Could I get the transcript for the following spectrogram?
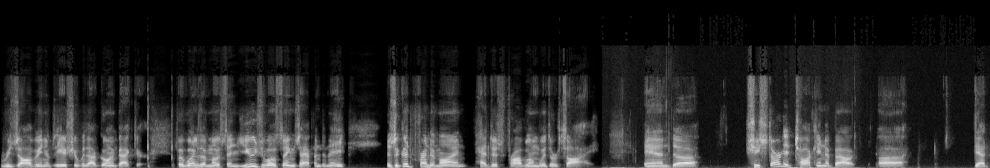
resolving of the issue without going back there. But one of the most unusual things happened to me is a good friend of mine had this problem with her thigh. And uh, she started talking about uh, that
